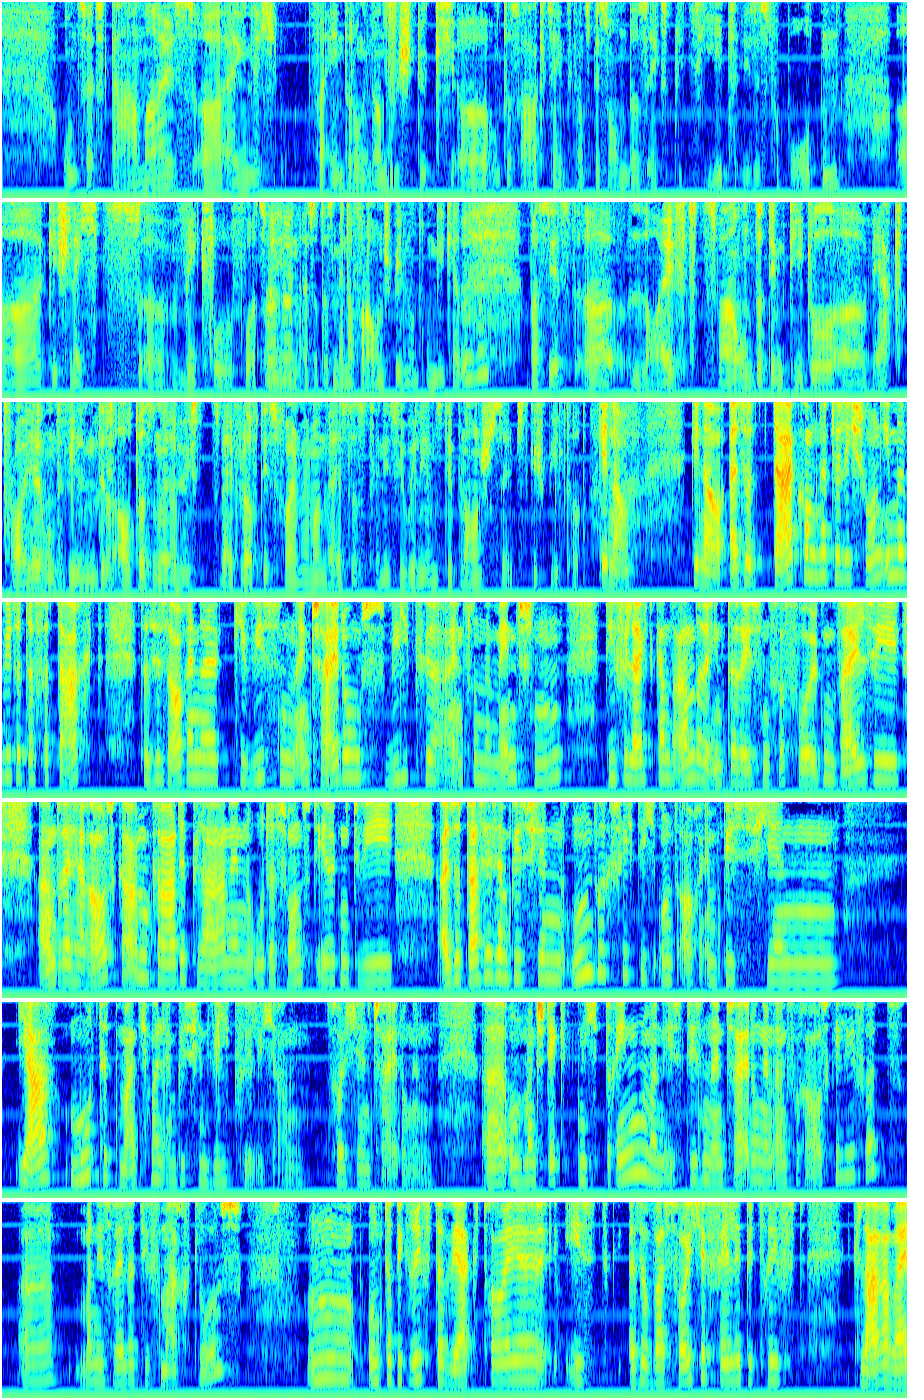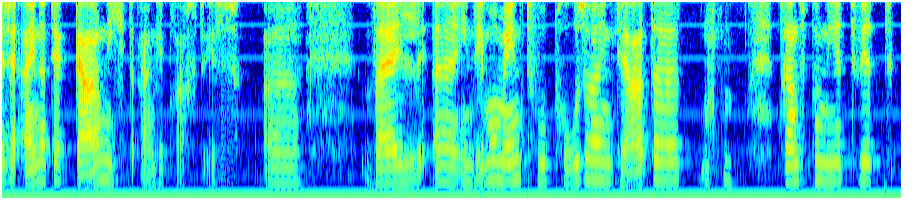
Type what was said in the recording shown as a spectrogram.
Und seit damals äh, eigentlich Veränderungen an dem Stück äh, untersagt sind. Ganz besonders explizit ist es verboten, äh, Geschlechtswechsel vorzunehmen, mhm. also dass Männer Frauen spielen und umgekehrt. Mhm. Was jetzt äh, läuft, zwar unter dem Titel äh, Werktreue und Willen des Autors, höchst zweifelhaft ist, vor allem wenn man weiß, dass Tennessee Williams die Blanche selbst gespielt hat. Genau. Genau, also da kommt natürlich schon immer wieder der Verdacht, dass es auch einer gewissen Entscheidungswillkür einzelner Menschen, die vielleicht ganz andere Interessen verfolgen, weil sie andere Herausgaben gerade planen oder sonst irgendwie. Also das ist ein bisschen undurchsichtig und auch ein bisschen, ja, mutet manchmal ein bisschen willkürlich an solche Entscheidungen. Äh, und man steckt nicht drin, man ist diesen Entscheidungen einfach ausgeliefert äh, man ist relativ machtlos. Mm, und der Begriff der Werktreue ist, also was solche Fälle betrifft, klarerweise einer, der gar nicht angebracht ist. Äh, weil äh, in dem Moment, wo Prosa in Theater transponiert wird,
